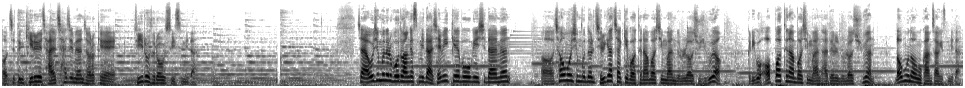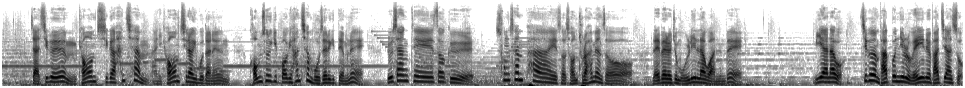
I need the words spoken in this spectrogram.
어쨌든 길을 잘 찾으면 저렇게 뒤로 들어올 수 있습니다. 자 오신 분들 모두 반갑습니다. 재밌게 보고 계시다면 어, 처음 오신 분들 즐겨찾기 버튼 한 번씩만 눌러주시고요. 그리고 up 버튼 한 번씩만 다들 눌러주시면 너무너무 감사하겠습니다. 자 지금 경험치가 한참 아니 경험치라기보다는 검술 기법이 한참 모자르기 때문에 이 상태에서 그 숭산파에서 전투를 하면서 레벨을 좀 올리려고 왔는데 미안하오 지금은 바쁜 일로 외인을 받지 않소.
